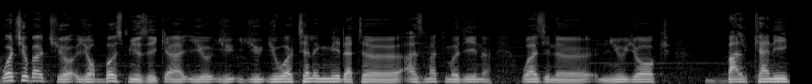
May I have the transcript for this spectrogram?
What about your, your boss music? Uh, you, you, you, you were telling me that uh, Hazmat Modine was in a New York Balkanic.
